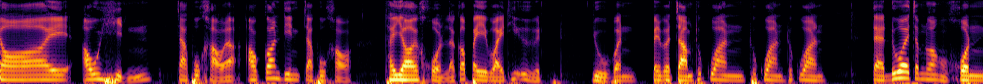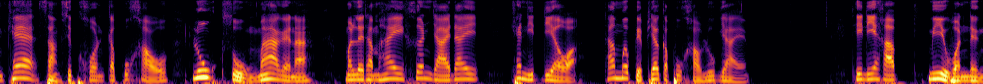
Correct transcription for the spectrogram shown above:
ยอยเอาหินจากภูเขาเอาก้อนดินจากภูเขา ทยอยขนแล้วก็ไปไว้ที่อื่น อยู่วันเป็นประจำทุกวันทุกวันทุกวัน แต่ด้วยจำนวนของคนแค่ 30 คนกับภูเขาลูกสูงมากเลยนะ มันเลยทำให้เคลื่อนย้ายได้แค่นิดเดียวอะ่ะ ถ้าเมื่อเปรียบเทียบกับภูเขาลูกใหญ่ ทีนี้ครับมีอยู่วันหนึ่ง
